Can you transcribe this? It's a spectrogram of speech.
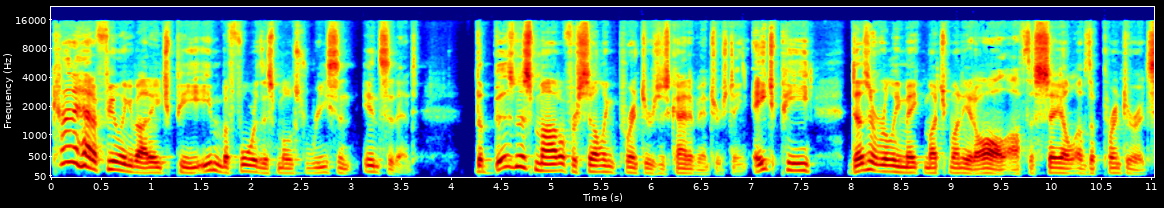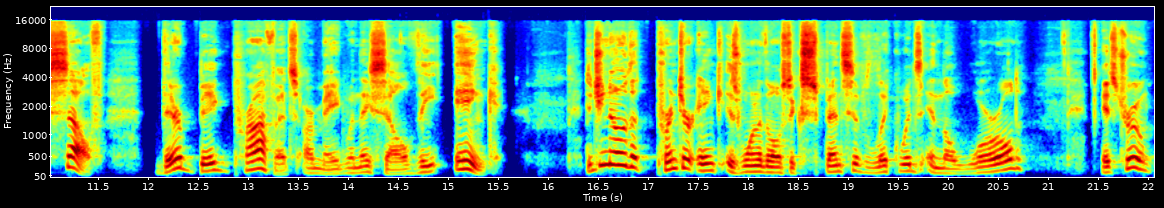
kind of had a feeling about HP even before this most recent incident. The business model for selling printers is kind of interesting. HP doesn't really make much money at all off the sale of the printer itself. Their big profits are made when they sell the ink. Did you know that printer ink is one of the most expensive liquids in the world? It's true.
